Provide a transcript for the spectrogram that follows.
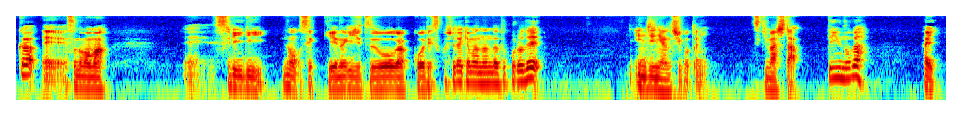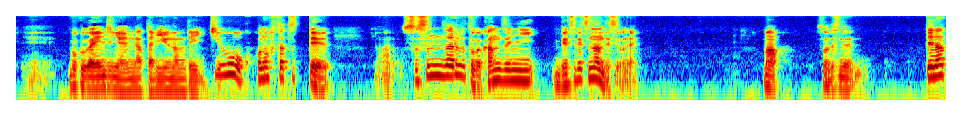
果、えーそのまま、えー 3D の設計の技術を学校で少しだけ学んだところで、エンジニアの仕事に就きましたっていうのが、はい、えー僕がエンジニアになった理由なので、一応ここの2つって、あの進んだルートが完全に別々なんですよね。まあ、そうですね。ってなっ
